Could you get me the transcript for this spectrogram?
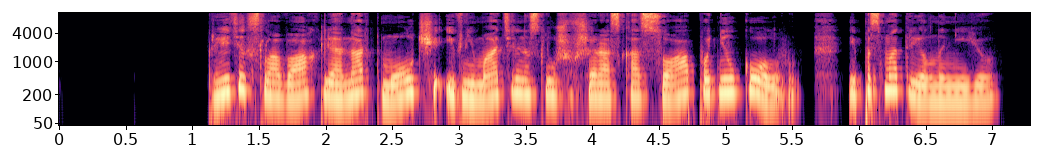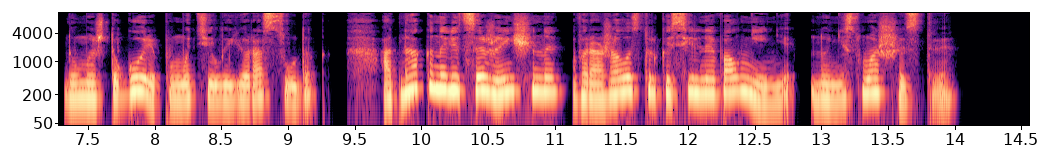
При этих словах Леонард, молча и внимательно слушавший рассказ Суа, поднял голову и посмотрел на нее, думая, что горе помутило ее рассудок. Однако на лице женщины выражалось только сильное волнение, но не сумасшествие.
